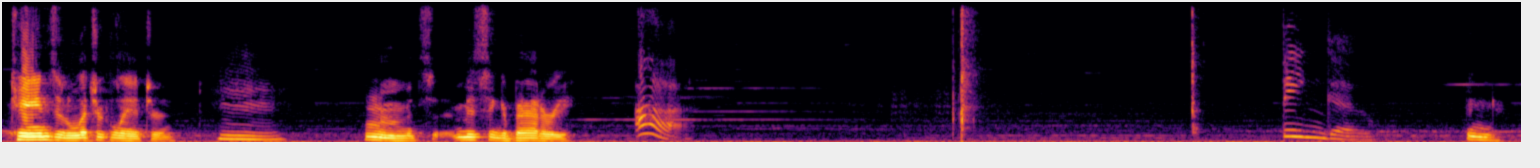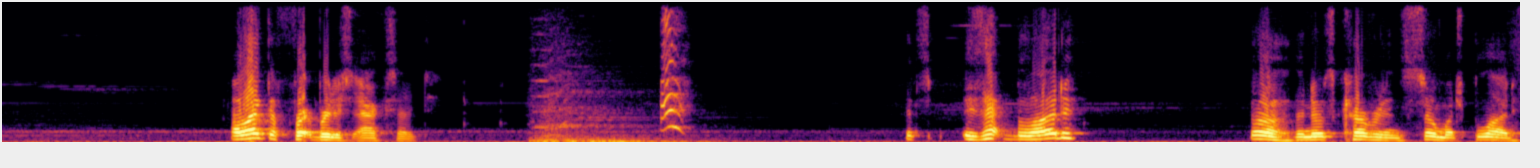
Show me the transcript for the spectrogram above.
Obtains an electric lantern. Hmm. Hmm, it's missing a battery. Ah. Bingo. Bingo. I like the British accent. It's is that blood? Oh, the note's covered in so much blood.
